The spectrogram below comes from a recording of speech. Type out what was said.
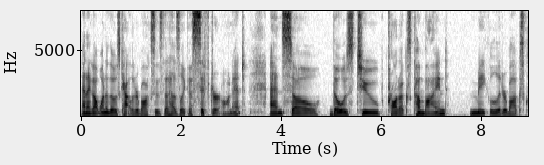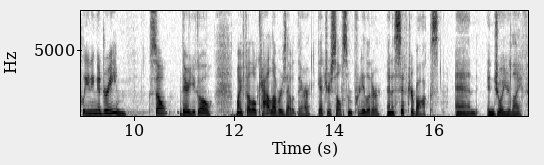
And I got one of those cat litter boxes that has like a sifter on it. And so those two products combined make litter box cleaning a dream. So there you go. My fellow cat lovers out there, get yourself some pretty litter and a sifter box and enjoy your life.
